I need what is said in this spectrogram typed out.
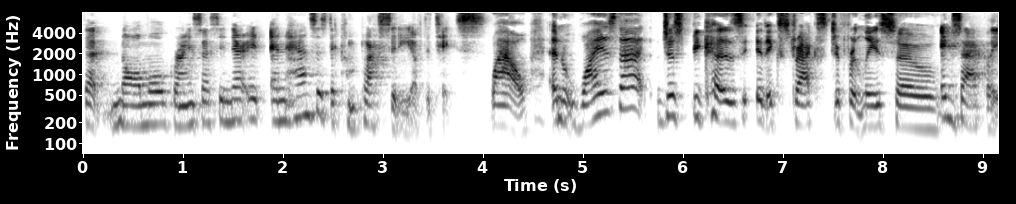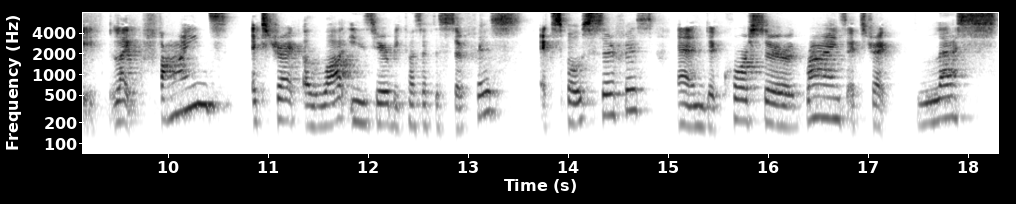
that normal grind size in there it enhances the complexity of the taste Wow. And why is that? Just because it extracts differently. So, exactly like fines extract a lot easier because of the surface exposed surface and the coarser grinds extract less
